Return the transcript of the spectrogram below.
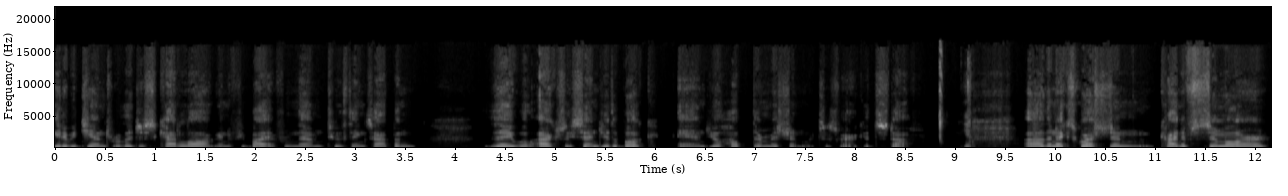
EWTN's religious catalog. And if you buy it from them, two things happen. They will actually send you the book and you'll help their mission, which is very good stuff. Yeah. Uh, the next question, kind of similar,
